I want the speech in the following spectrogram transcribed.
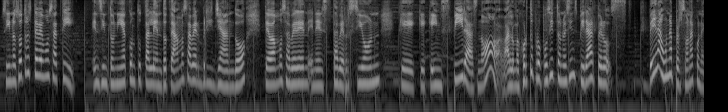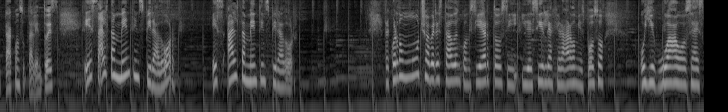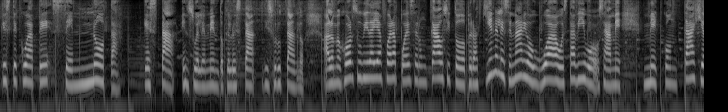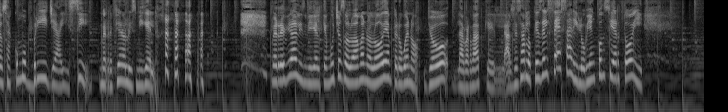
Si nosotros te vemos a ti en sintonía con tu talento, te vamos a ver brillando, te vamos a ver en, esta versión que, inspiras, ¿no? A lo mejor tu propósito no es inspirar, pero ver a una persona conectada con su talento es, altamente inspirador, es altamente inspirador. Recuerdo mucho haber estado en conciertos y, y decirle a Gerardo, mi esposo, oye, guau, o sea, es que este cuate se nota que está en su elemento, que lo está disfrutando. A lo mejor su vida allá afuera puede ser un caos y todo, pero aquí en el escenario, wow, está vivo, o sea, me, me contagia, o sea, cómo brilla. Y sí, me refiero a Luis Miguel. me refiero a Luis Miguel, que muchos o lo aman o lo odian, pero bueno, yo la verdad que al César lo que es del César y lo vi en concierto y...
